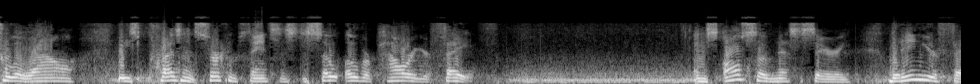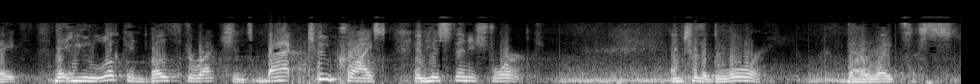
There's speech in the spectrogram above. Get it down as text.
to allow these present circumstances to so overpower your faith. And it's also necessary that in your faith that you look in both directions, back to Christ and His finished work, and to the glory that awaits us.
